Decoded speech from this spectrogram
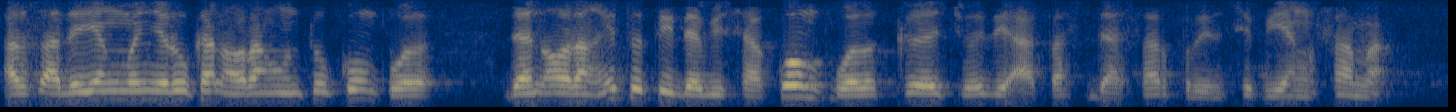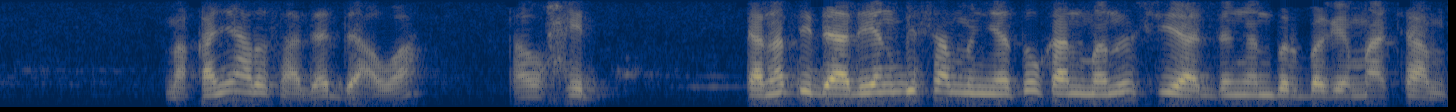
harus ada yang menyerukan orang untuk kumpul. Dan orang itu tidak bisa kumpul kecuali di atas dasar prinsip yang sama. Makanya harus ada dakwah tauhid. Karena tidak ada yang bisa menyatukan manusia dengan berbagai macam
